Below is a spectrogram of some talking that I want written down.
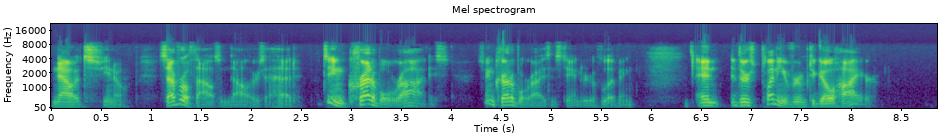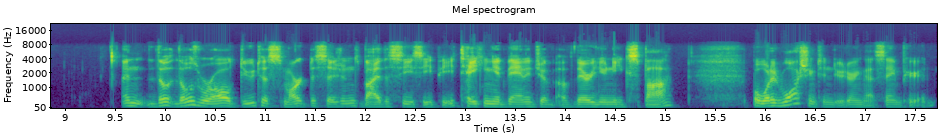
Now it's, you know, several thousand dollars ahead. It's an incredible rise. It's an incredible rise in standard of living. And there's plenty of room to go higher. And th- those were all due to smart decisions by the CCP, taking advantage of, of their unique spot. But what did Washington do during that same period?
